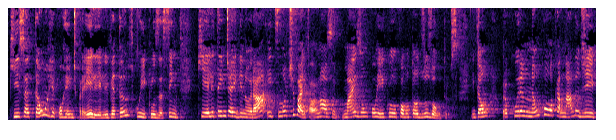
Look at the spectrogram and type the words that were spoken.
que isso é tão recorrente para ele, ele vê tantos currículos assim, que ele tende a ignorar e desmotivar. Ele fala: "Nossa, mais um currículo como todos os outros". Então, procura não colocar nada de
